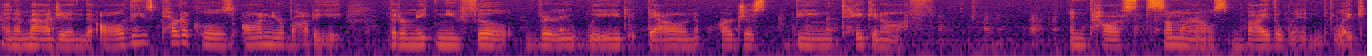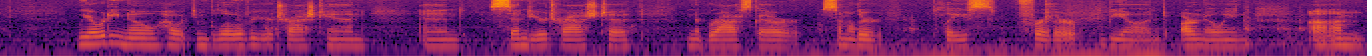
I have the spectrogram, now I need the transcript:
and imagine that all these particles on your body that are making you feel very weighed down are just being taken off and tossed somewhere else by the wind. Like, we already know how it can blow over your trash can and send your trash to Nebraska or some other place further beyond our knowing. Um,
